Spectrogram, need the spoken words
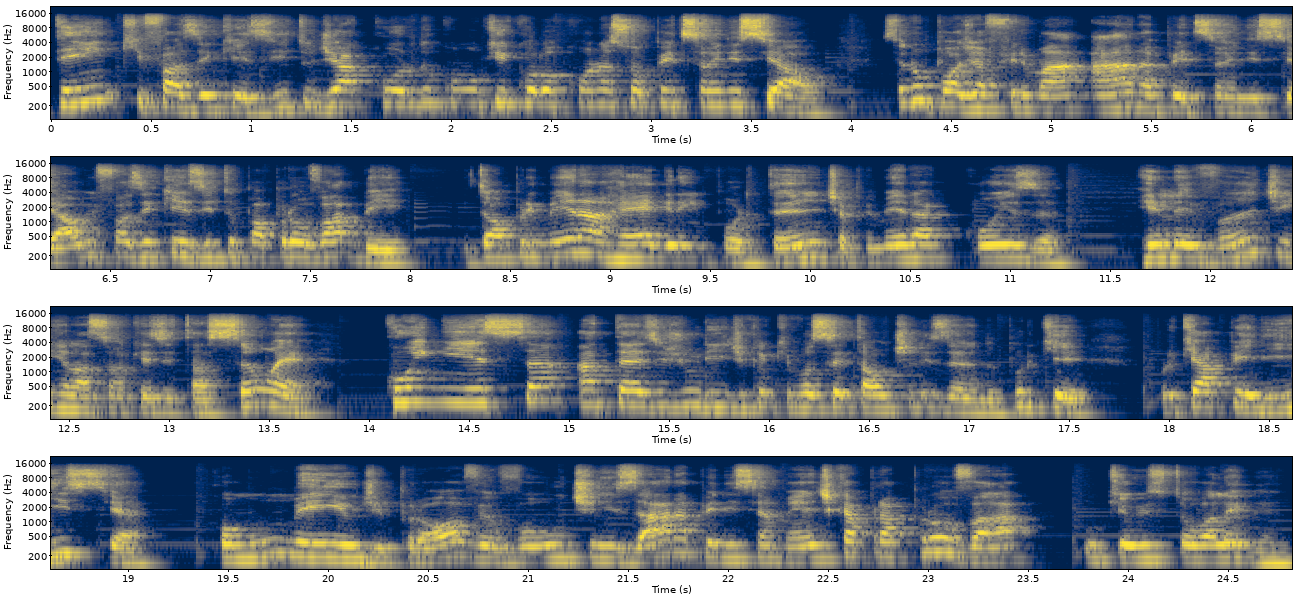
tem que fazer quesito de acordo com o que colocou na sua petição inicial. Você não pode afirmar A na petição inicial e fazer quesito para provar B. Então a primeira regra importante, a primeira coisa relevante em relação à quesitação é conheça a tese jurídica que você está utilizando. Por quê? Porque a perícia como um meio de prova, eu vou utilizar a perícia médica para provar o que eu estou alegando.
